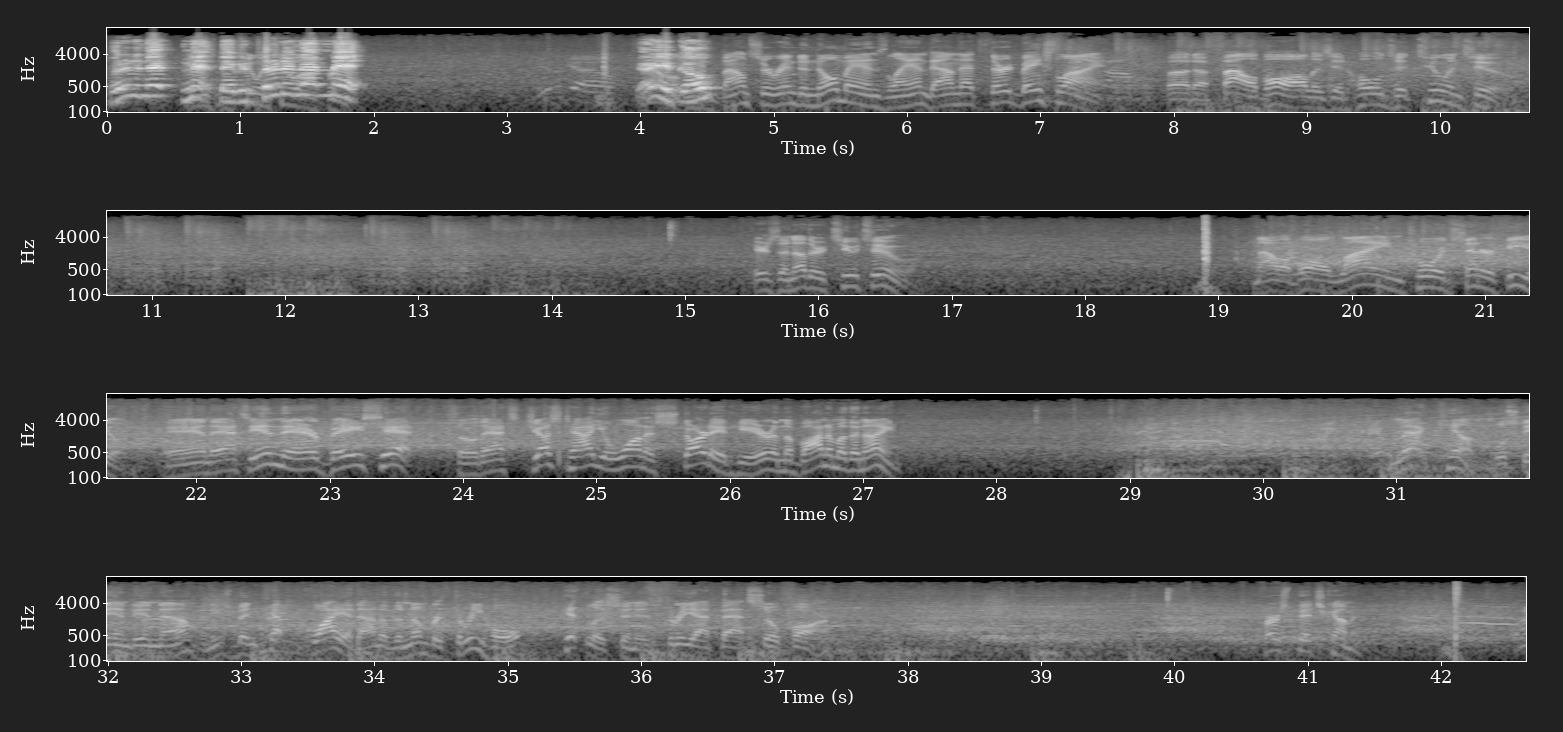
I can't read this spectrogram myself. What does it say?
Put it in that mitt, baby. Put it in that mitt. There you oh, go. Bouncer into no man's land down that third base line. But a foul ball as it holds it two and two. Here's another 2-2. Now a ball lined towards center field. And that's in there, base hit. So that's just how you want to start it here in the bottom of the ninth. Matt Kemp will stand in now, and he's been kept quiet out of the number three hole, hitless in his three at-bats so far. First pitch coming.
